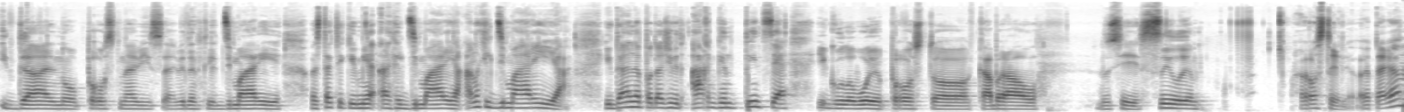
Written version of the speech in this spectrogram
ідеального просто навіса від Анхеля Ді Марії. Ось так тільки вміє Анхель Ді Марія. Анхель Ді Ідеальна подача від аргентинця і головою просто Кабрал з усієї сили розстрілює вратаря.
